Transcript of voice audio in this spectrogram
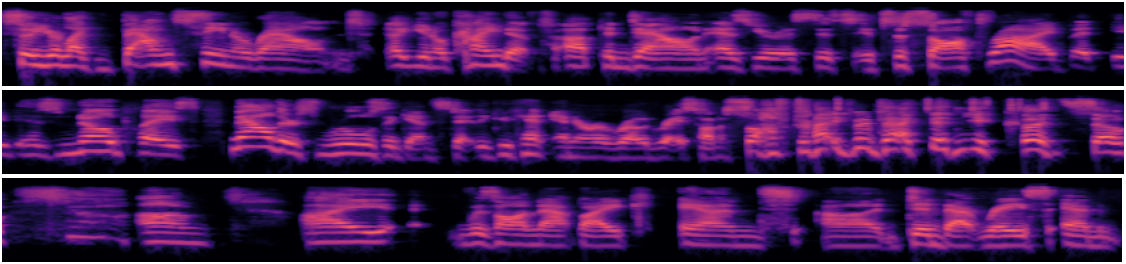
So you're like bouncing around, uh, you know, kind of up and down as you're, it's, it's a soft ride, but it has no place. Now there's rules against it. Like you can't enter a road race on a soft ride, but back then you could. So, um, I was on that bike and, uh, did that race and,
